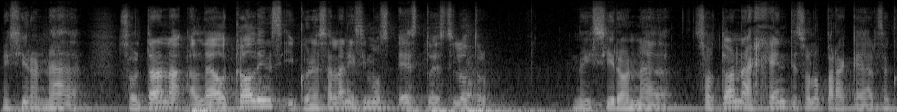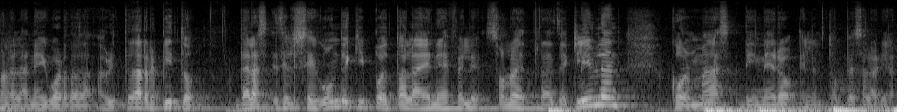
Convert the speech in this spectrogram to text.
No hicieron nada. Soltaron a, Lyle Collins y con esa lana hicimos esto, esto y lo otro. No hicieron nada. Soltaron a gente solo para quedarse con la lana ahí guardada. Ahorita la repito, Dallas es el segundo equipo de toda la NFL, solo detrás de Cleveland, con más dinero en el tope salarial.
